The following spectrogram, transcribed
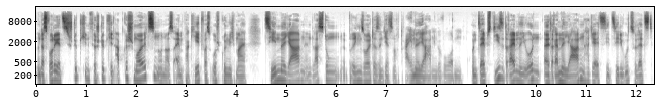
Und das wurde jetzt Stückchen für Stückchen abgeschmolzen und aus einem Paket, was ursprünglich mal 10 Milliarden Entlastung bringen sollte, sind jetzt noch 3 Milliarden geworden. Und selbst diese 3, Millionen, äh, 3 Milliarden hat ja jetzt die CDU zuletzt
